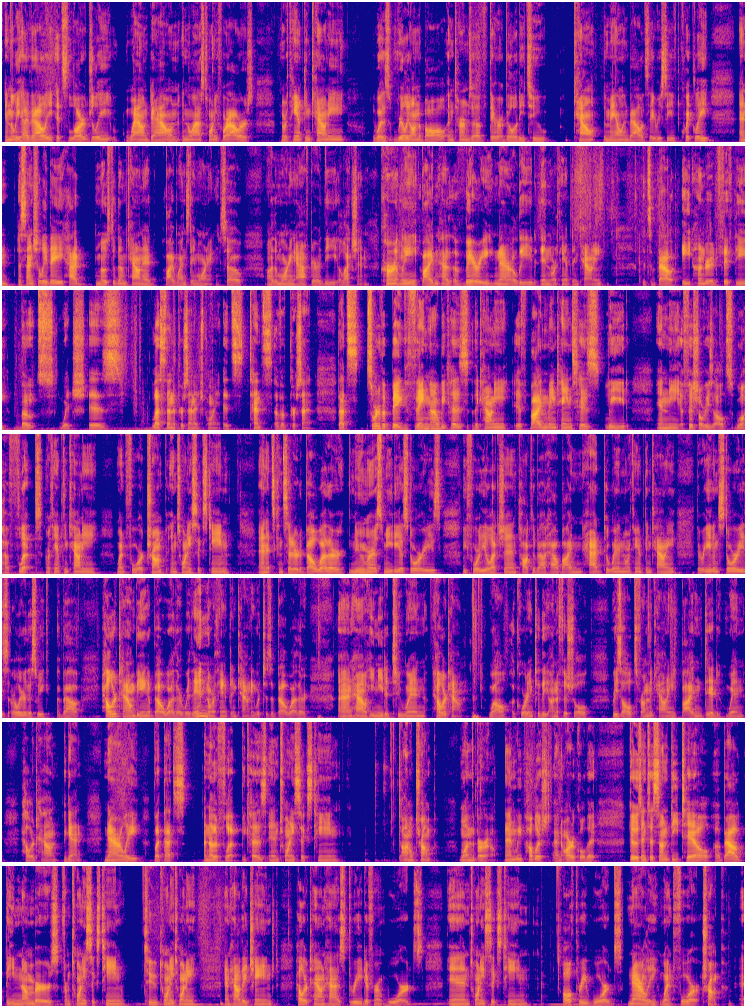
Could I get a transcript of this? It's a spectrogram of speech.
in the Lehigh Valley, it's largely wound down in the last 24 hours. Northampton County was really on the ball in terms of their ability to count the mail in ballots they received quickly. And essentially, they had most of them counted by Wednesday morning. So, uh, the morning after the election. Currently, Biden has a very narrow lead in Northampton County it's about 850 votes, which is less than a percentage point. It's tenths of a percent. That's sort of a big thing, though, because the county, if Biden maintains his lead in the official results, will have flipped. Northampton County went for Trump in 2016, and it's considered a bellwether. Numerous media stories before the election talked about how Biden had to win Northampton County. There were even stories earlier this week about Hellertown being a bellwether within Northampton County, which is a bellwether, and how he needed to win Hellertown. Well, according to the unofficial results from the county, Biden did win Hellertown again, narrowly, but that's another flip because in 2016, Donald Trump won the borough. And we published an article that goes into some detail about the numbers from 2016 to 2020 and how they changed. Hellertown has three different wards. In 2016, all three wards narrowly went for Trump,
